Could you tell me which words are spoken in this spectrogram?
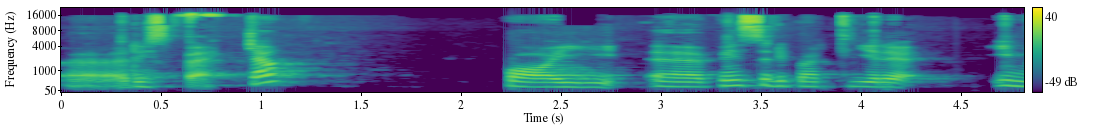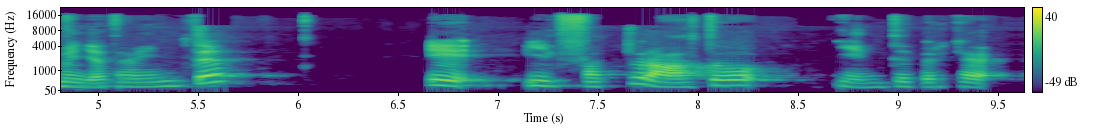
eh, rispecchia. Poi eh, penso di partire immediatamente e il fatturato niente perché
